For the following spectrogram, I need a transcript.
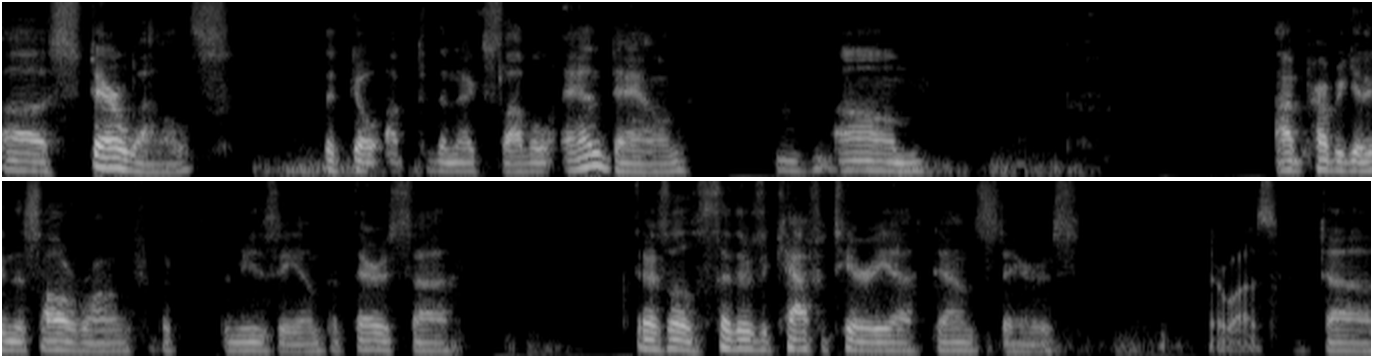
uh, stairwells that go up to the next level and down. Mhm. Um, I'm probably getting this all wrong for the, the museum, but there's uh, there's a say there's a cafeteria downstairs, There was. uh,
